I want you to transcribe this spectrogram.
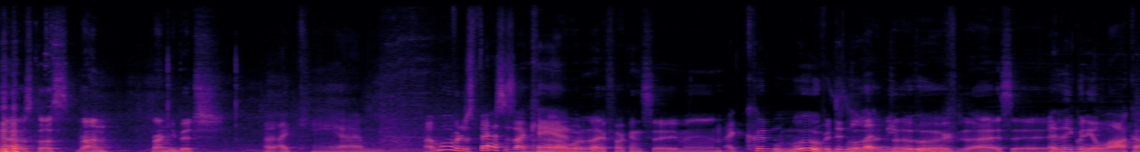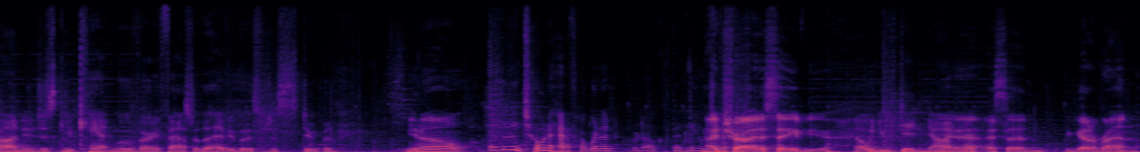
that was close. Run. Run, you bitch. I, I can't. I'm, I'm moving as fast as I Ah, can. what did I fucking say, man? I couldn't move. It didn't what let me the move. fuck did I say? I think when you lock on, you just you can't move very fast with the heavy boots, which is stupid. you know, I did a two and a half. Where did where did that damage? I tried to save you. No, you did not. yeah, I said you gotta run,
